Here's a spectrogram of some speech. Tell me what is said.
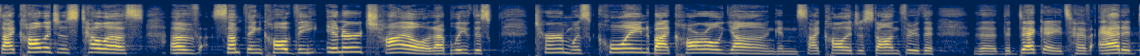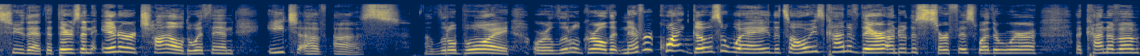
Psychologists tell us of something called the inner child. I believe this term was coined by Carl Jung, and psychologists on through the, the, the, decades have added to that, that there's an inner child within each of us. A little boy or a little girl that never quite goes away, that's always kind of there under the surface, whether we're a, a kind of a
